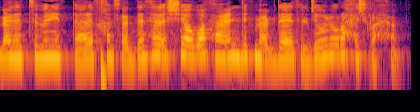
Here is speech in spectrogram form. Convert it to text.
بعد التمرين الثالث خمس عدات. هذه أشياء واضحة عندك مع بداية الجولة وراح أشرحها.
